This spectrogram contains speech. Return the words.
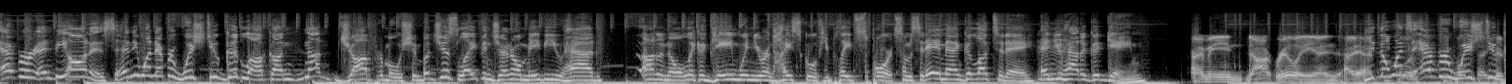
ever, and be honest, anyone ever wished you good luck on not job promotion, but just life in general? Maybe you had, I don't know, like a game when you were in high school if you played sports. Someone said, hey, man, good luck today. And mm-hmm. you had a good game. I mean, not really. And I, I, no one's have- ever wished you good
